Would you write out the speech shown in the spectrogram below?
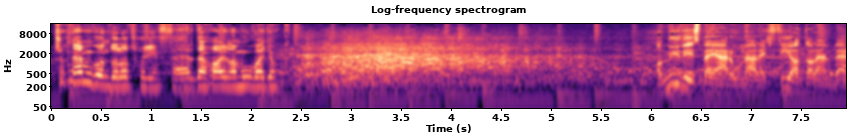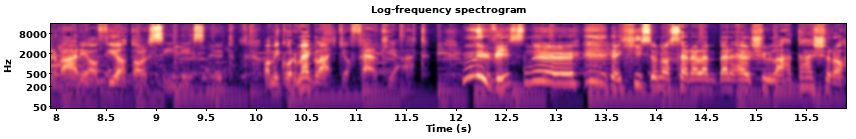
csak nem gondolod, hogy én ferdehajlamú vagyok? A művészbejárónál egy fiatal ember várja a fiatal színésznőt. Amikor meglátja, felkiált. Művésznő! Hiszen a szerelemben első látásra.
